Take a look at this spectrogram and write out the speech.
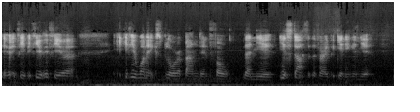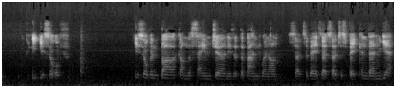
If if you if you if you, uh, if you want to explore a band in full, then you you start at the very beginning and you you, you sort of you sort of embark on the same journey that the band went on, so to be so, so to speak. And then yeah,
